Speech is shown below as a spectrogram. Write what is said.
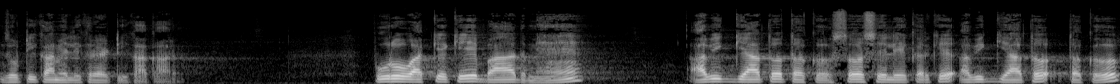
जो टीका में लिख रहे टीकाकार। पूर्व वाक्य के बाद में अभिज्ञात तक, स से लेकर के अभिज्ञात तक,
